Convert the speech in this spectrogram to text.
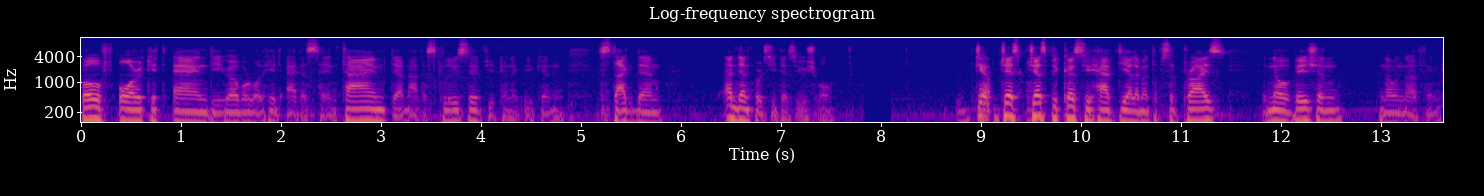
both orchid and the overload hit at the same time. They're not exclusive. You can you can stack them, and then proceed as usual. Yeah. Just just because you have the element of surprise, no vision, no nothing.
